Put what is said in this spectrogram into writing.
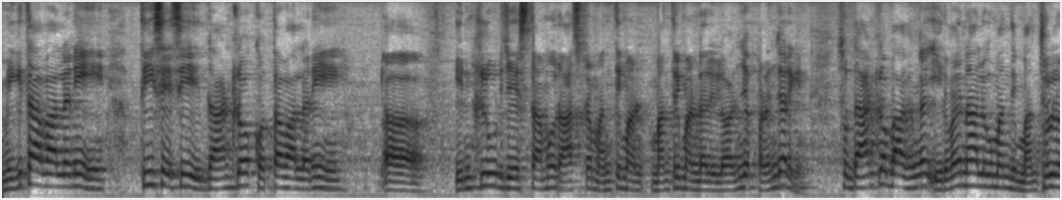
మిగతా వాళ్ళని తీసేసి దాంట్లో కొత్త వాళ్ళని ఇన్క్లూడ్ చేస్తాము రాష్ట్ర మంత్రి మంత్రి మండలిలో అని చెప్పడం జరిగింది. సో దాంట్లో భాగంగా ఇరవై నాలుగు మంది మంత్రులు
